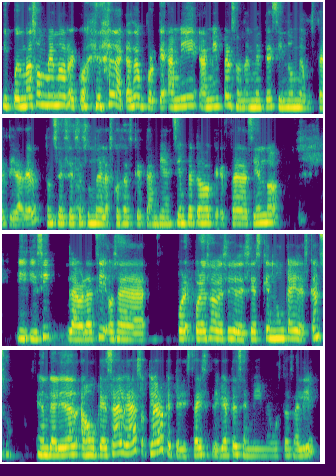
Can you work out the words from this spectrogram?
y pues más o menos recoger a la casa, porque a mí, a mí personalmente sí no me gusta el tiradero, entonces esa es una de las cosas que también siempre tengo que estar haciendo. Y, y sí, la verdad sí, o sea, por, por, eso a veces yo decía, es que nunca hay descanso en realidad, aunque salgas, claro que te distraes y te diviertes, en mí me gusta salir,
